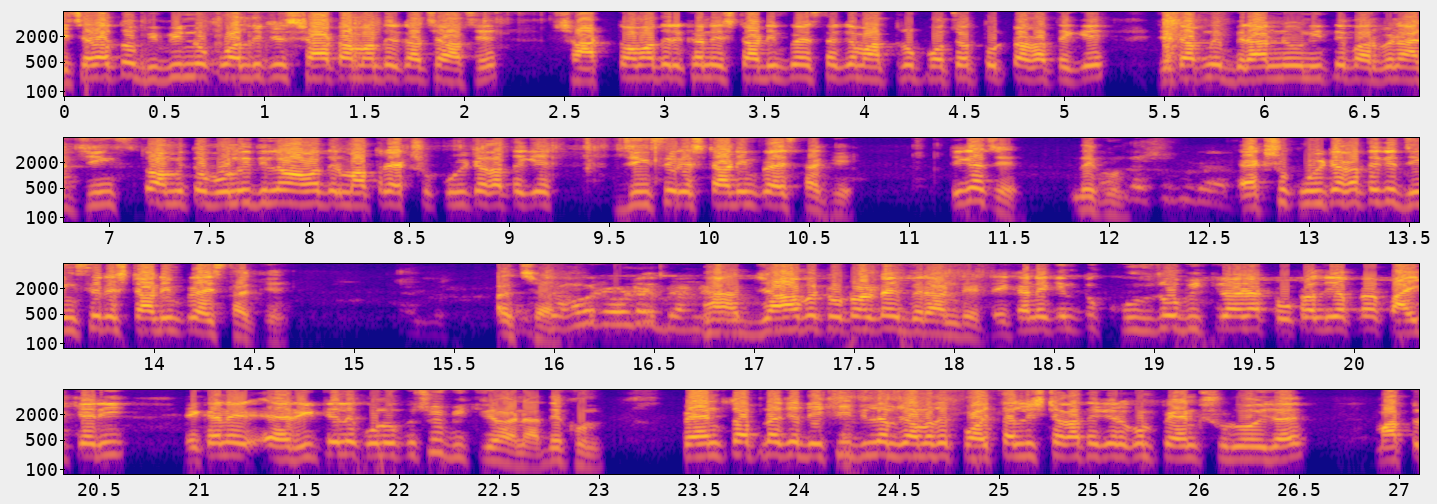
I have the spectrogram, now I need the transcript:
এছাড়া তো বিভিন্ন কোয়ালিটির শার্ট আমাদের কাছে আছে। শার্ট তো আমাদের এখানে স্টার্টিং প্রাইস থাকে মাত্র পঁচাত্তর টাকা থেকে যেটা আপনি ব্র্যান্ড নিউ নিতে পারবেন। আর জিন্স তো আমি তো বলেই দিলাম আমাদের মাত্র একশো কুড়ি টাকা থেকে জিন্সের স্টার্টিং প্রাইস থাকে। ঠিক আছে? দেখুন একশো কুড়ি টাকা। থেকে জিন্সের স্টার্টিং প্রাইস থাকে। আচ্ছা। হ্যাঁ যা হবে টোটালটাই ব্র্যান্ডেড এখানে কিন্তু খুচরো বিক্রি হয় না টোটালি আপনার পাইকারি এখানে রিটেলে কোনো কিছুই বিক্রি হয় না। দেখুন, প্যান্ট তো আপনাকে দেখিয়ে দিলাম যে আমাদের পঁয়তাল্লিশ টাকা থেকে এরকম প্যান্ট শুরু হয়ে যায়, মাত্র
